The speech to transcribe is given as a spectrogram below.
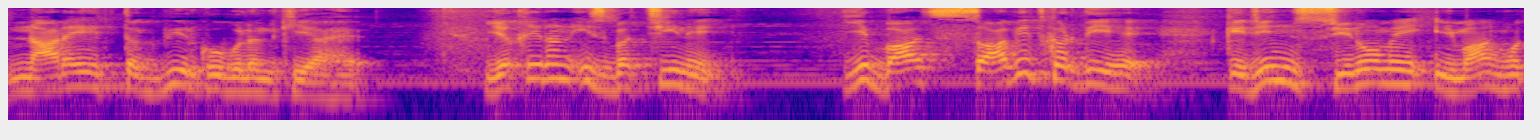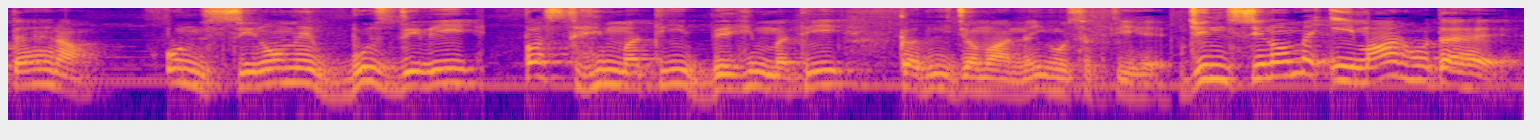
नारे तकबीर को बुलंद किया है। यकीनन इस बच्ची ने ये बात साबित कर दी है कि जिन सीनों में ईमान होता है ना उन सीनों में बुजदिली पस्त हिम्मती, बेहिम्मती कभी जमा नहीं हो सकती है। जिन सीनों में ईमान होता है,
